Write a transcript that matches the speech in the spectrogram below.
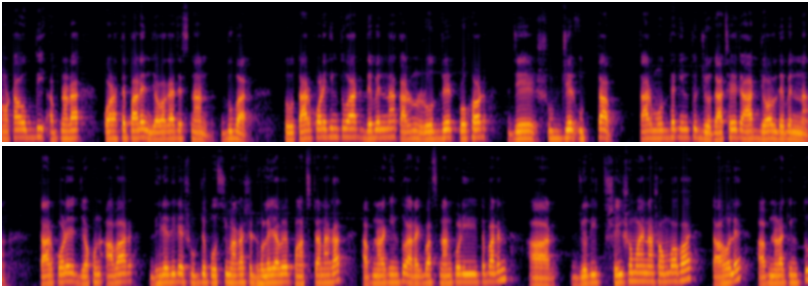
নটা অবধি আপনারা করাতে পারেন জবা গাছে স্নান দুবার। তো তারপরে কিন্তু আর দেবেন না, কারণ রৌদ্রের প্রখর যে সূর্যের উত্তাপ, তার মধ্যে কিন্তু গাছে আর জল দেবেন না। তারপরে যখন আবার ধীরে ধীরে সূর্য পশ্চিম আকাশে ঢলে যাবে পাঁচটা নাগাদ, আপনারা কিন্তু আরেকবার স্নান করিয়ে দিতে পারেন। আর যদি সেই সময় না সম্ভব হয়, তাহলে আপনারা কিন্তু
